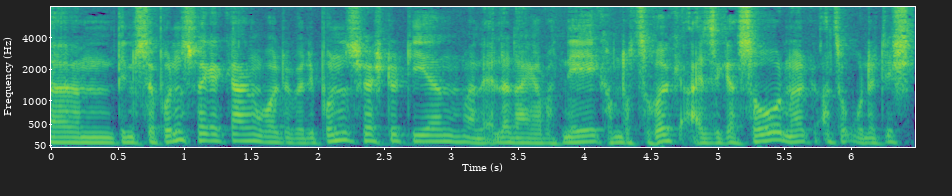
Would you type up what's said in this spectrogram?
ähm, bin ich zur Bundeswehr gegangen, wollte über die Bundeswehr studieren. Meine Eltern haben gesagt, nee, komm doch zurück, eisiger so, ne? also ohne dich.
